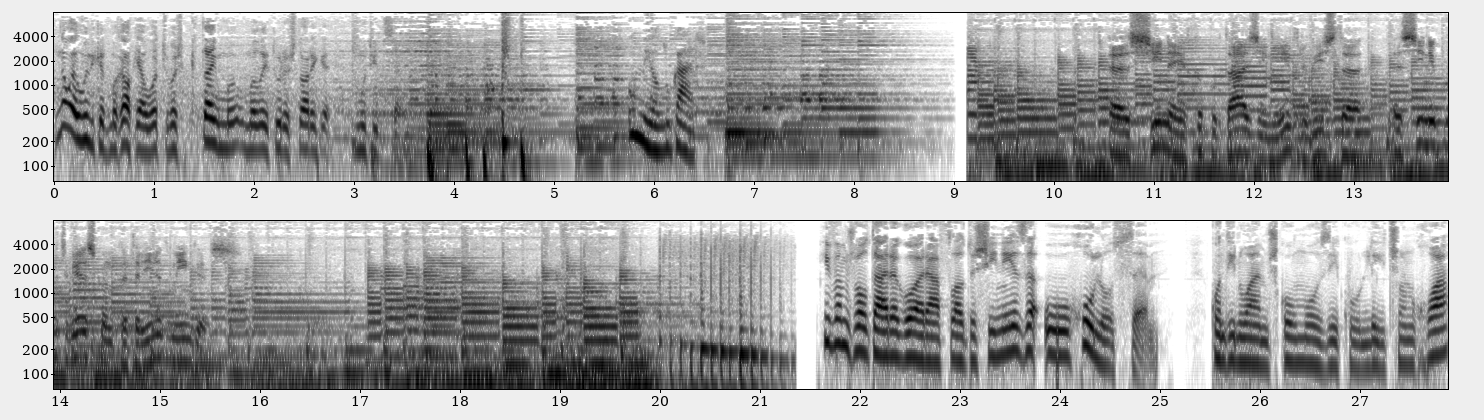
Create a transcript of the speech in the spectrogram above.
não é única de Macau, que há outros, mas que tem uma, uma leitura histórica muito interessante. O meu lugar. A China em reportagem e entrevista, a China em português com Catarina Domingues. E vamos voltar agora à flauta chinesa, o Hulus. Continuamos com o músico Li Chunhua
